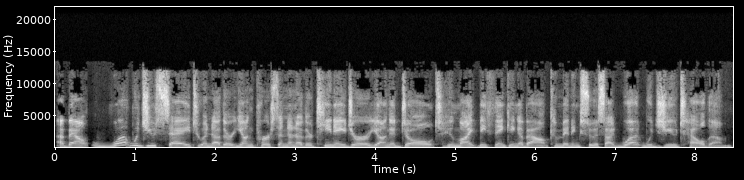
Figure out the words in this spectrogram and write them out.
about what would you say to another young person, another teenager or young adult who might be thinking about committing suicide? What would you tell them?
